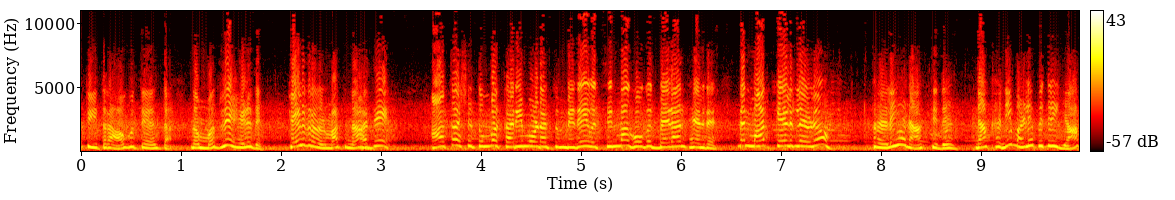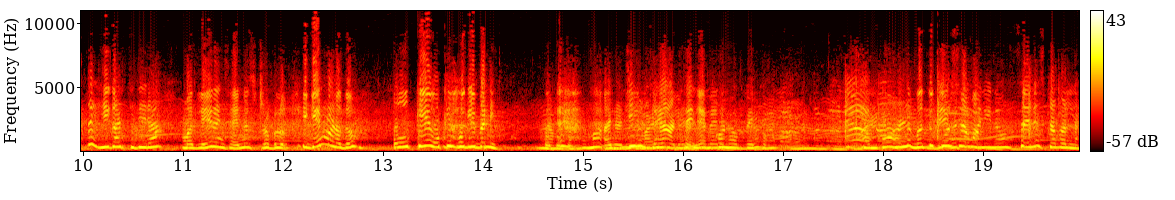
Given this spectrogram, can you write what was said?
ಗೊತ್ತಿತ್ತು ಈ ತರ ಆಗುತ್ತೆ ಅಂತ ನಮ್ ಮೊದ್ಲೇ ಹೇಳಿದೆ ಕೇಳಿದ್ರೆ ನನ್ನ ಮಾತನ್ನ ಅದೇ ಆಕಾಶ ತುಂಬಾ ಕರಿ ಮೋಡ ತುಂಬಿದೆ ಇವತ್ ಸಿನಿಮಾಗ್ ಹೋಗೋದ್ ಬೇಡ ಅಂತ ಹೇಳಿದೆ ನನ್ ಮಾತ್ ಕೇಳಿದ್ಲ ಹೇಳು ಪ್ರಳಯನ ಆಗ್ತಿದೆ ನಾ ಖನಿ ಮಳೆ ಬಿದ್ರೆ ಯಾಕೆ ಹೀಗಾಡ್ತಿದ್ದೀರಾ ಮೊದ್ಲೇ ನಂಗೆ ಸೈನಸ್ ಟ್ರಬಲ್ ಈಗ ಏನ್ ಮಾಡೋದು ಓಕೆ ಓಕೆ ಹೋಗಿ ಬನ್ನಿ ಅಜ್ಜಿ ಮದ್ದು ನೀನು ಸೈನಸ್ ಟ್ರಬಲ್ನ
